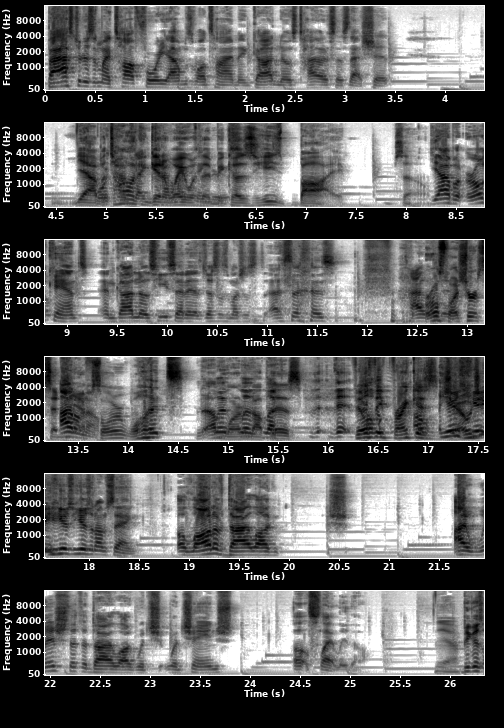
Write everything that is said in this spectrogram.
Bastard is in my top 40 albums of all time, and God knows Tyler says that shit. yeah, but Tyler can get away with it because he's bi. So Yeah, but Earl can't, and God knows he said it just as much as as, as Tyler. Earl did. Sweatshirt said I don't know. Epsler. What? I'm Look- learning look- about look, this. th- th- Filthy oh, Frank oh, is here's, Joji? here- here's here's what I'm saying. A lot of dialogue. Sh- I wish that the dialogue would ch- would change uh, slightly though, Yeah. because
